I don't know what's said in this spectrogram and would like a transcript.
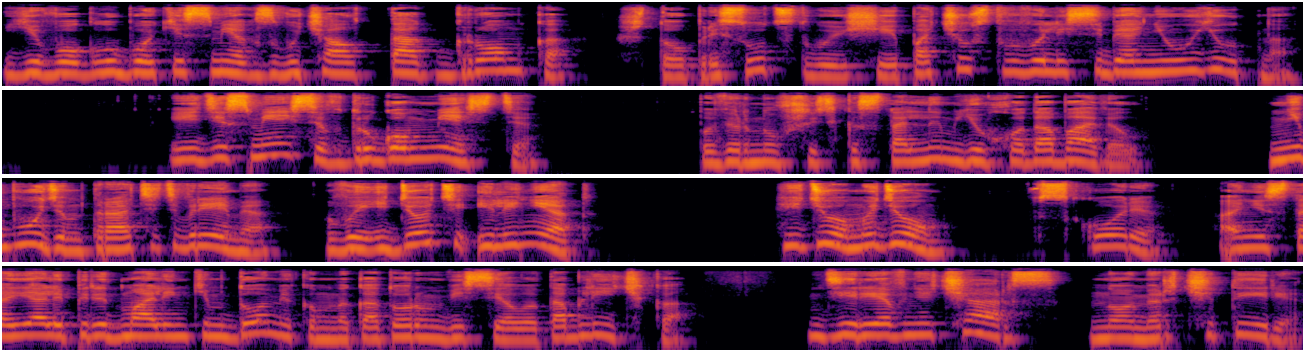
Его глубокий смех звучал так громко, что присутствующие почувствовали себя неуютно. Иди смейся в другом месте. Повернувшись к остальным, Юхо добавил: Не будем тратить время. Вы идете или нет? Идем, идем. Вскоре они стояли перед маленьким домиком, на котором висела табличка: Деревня Чарс, номер четыре.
